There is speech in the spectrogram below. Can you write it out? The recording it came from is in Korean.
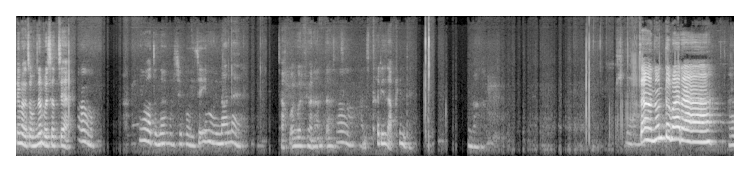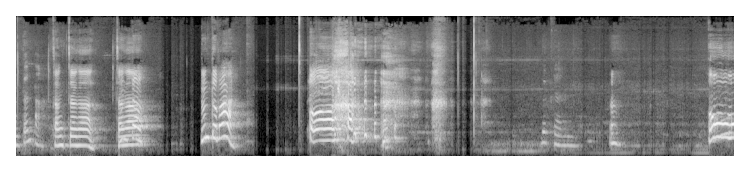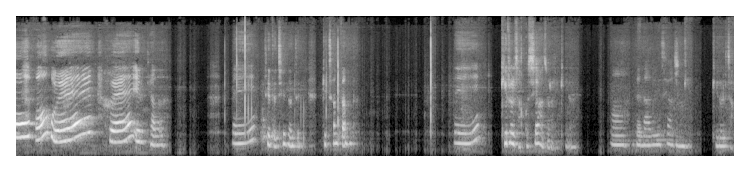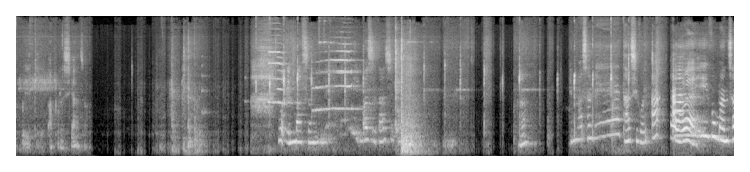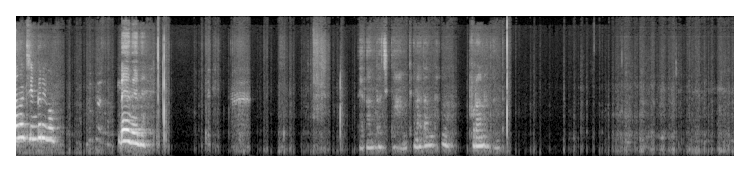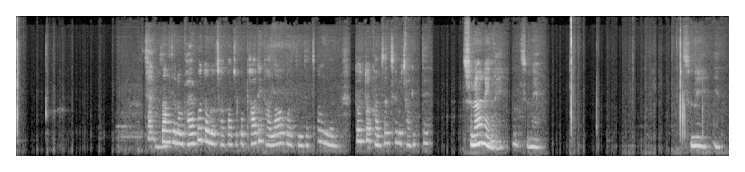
이마가 좀 넓어졌지? 어. 이마도 넓어지고 이제 인물 나네. 자꾸 얼굴 변한다. 어. 완전 털이 잡힌대. 이마가. 귀여워. 짱아 눈 떠봐라. 안 뜬다. 짱짱아, 눈 짱아. 떠. 눈 떠봐. 어. 이렇게 하는. 어. 어. 어? 왜? 왜? 이렇게 하는. 왜? 지도 지던데 귀찮단다. 왜? 길을 자꾸 씌워줘라 길을. 어, 내 나중에 세워줄게. 길을 자꾸 이렇게 앞으로 씌워줘. 뭐 입맛은 입맛을 다시고. 어? 입맛을 내 다시고. 아, 어, 왜? 아이고 만상을 찡그리고. 네네네. 대단다 진짜 안 편하단다. 불안하단다. 짱짱이는 발부동을 져가지고 발이 다 나오고 있는데 짱이는 똘똘 감싼 채로 잘 있대. 순하네 그래. 순해. 순해. 애.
